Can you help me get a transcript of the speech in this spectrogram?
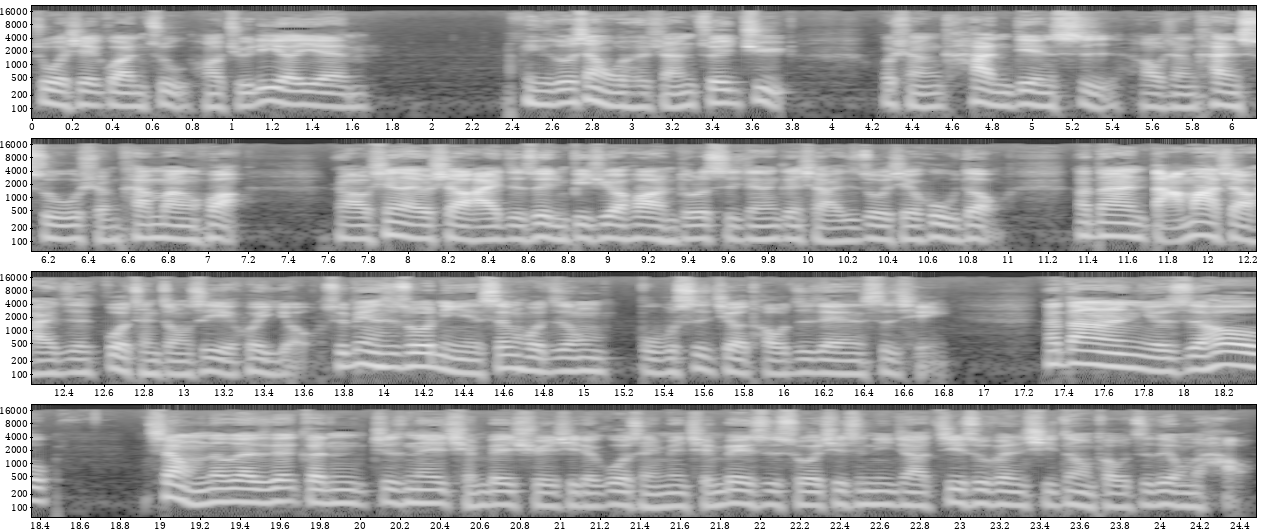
做一些关注。好，举例而言，比如说像我很喜欢追剧，我喜欢看电视，好，我喜欢看书，我喜欢看漫画。然后现在有小孩子，所以你必须要花很多的时间跟小孩子做一些互动。那当然，打骂小孩子的过程总是也会有。随便，是说，你生活之中不是只有投资这件事情。那当然，有时候像我们都在这跟就是那些前辈学习的过程里面，前辈是说，其实你只要技术分析这种投资用得好，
